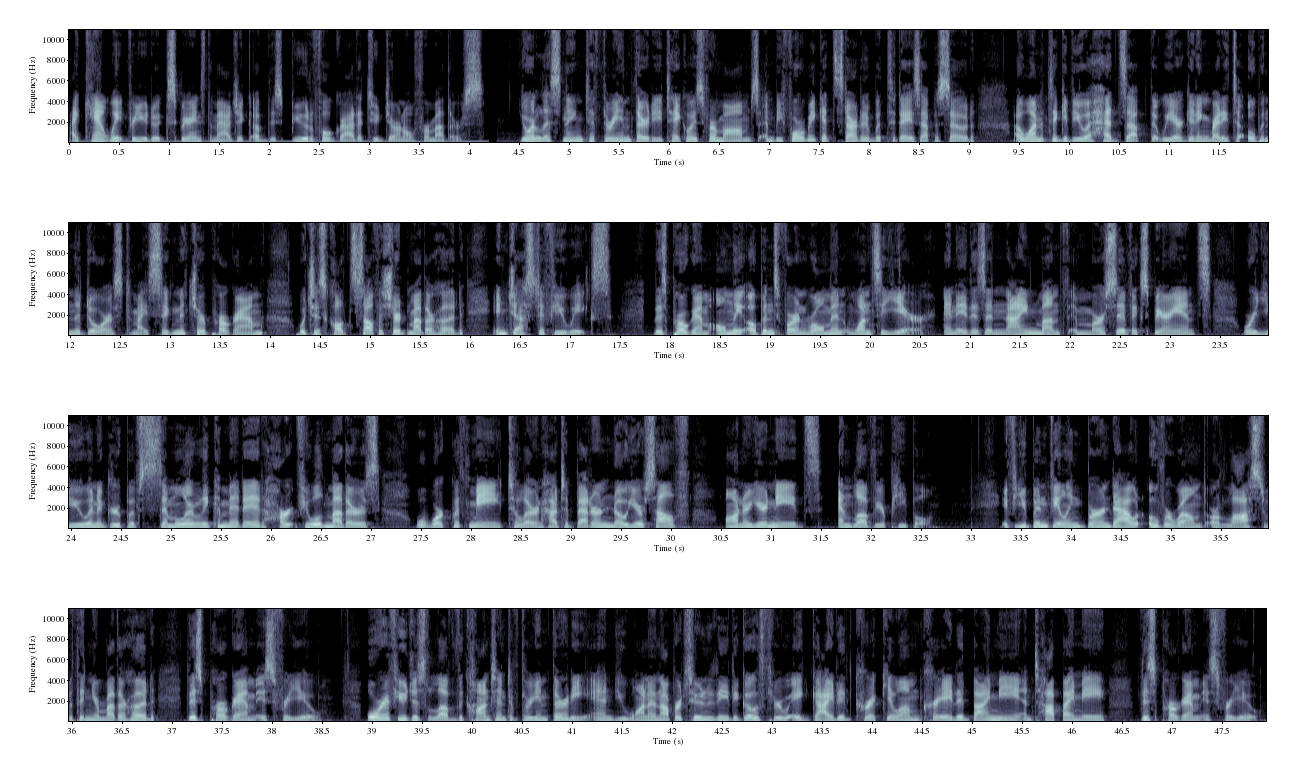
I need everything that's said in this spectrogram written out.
I can't wait for you to experience the magic of this beautiful gratitude journal for mothers. You're listening to 3 and 30 Takeaways for Moms, and before we get started with today's episode, I wanted to give you a heads up that we are getting ready to open the doors to my signature program, which is called Self Assured Motherhood, in just a few weeks. This program only opens for enrollment once a year, and it is a nine month immersive experience where you and a group of similarly committed, heart fueled mothers will work with me to learn how to better know yourself, honor your needs, and love your people. If you've been feeling burned out, overwhelmed, or lost within your motherhood, this program is for you. Or if you just love the content of 3 and 30 and you want an opportunity to go through a guided curriculum created by me and taught by me, this program is for you.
